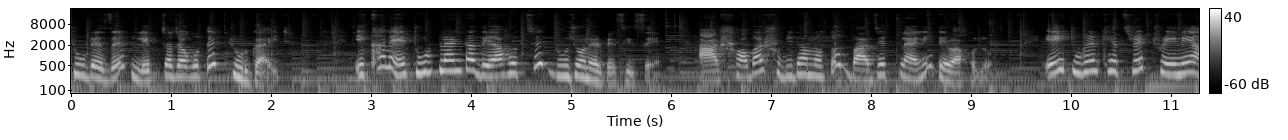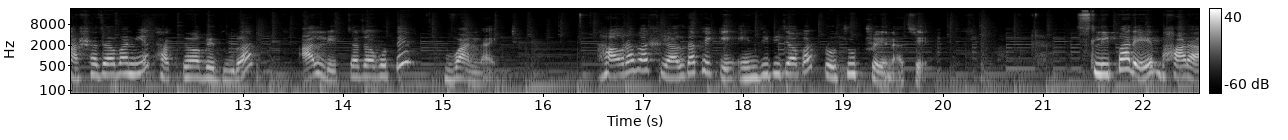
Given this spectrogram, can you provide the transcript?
টু ডেজের লেপচা জগতের ট্যুর গাইড এখানে ট্যুর প্ল্যানটা দেয়া হচ্ছে দুজনের বেসিসে আর সবার সুবিধা মতো বাজেট প্ল্যানই দেওয়া হলো। এই ট্যুরের ক্ষেত্রে ট্রেনে আসা যাওয়া নিয়ে থাকতে হবে দুরাত আর লেপচা জগতে ওয়ান নাইট হাওড়া বা শিয়ালদা থেকে এনজিপি যাবার প্রচুর ট্রেন আছে। স্লিপারে ভাড়া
